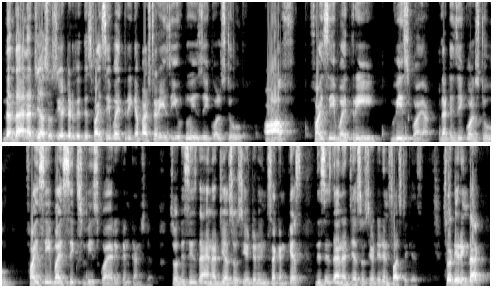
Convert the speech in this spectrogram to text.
Then the energy associated with this 5C by 3 capacitor is U2 is equals to of 5C by 3 V square that is equals to 5C by 6 V square you can consider. So this is the energy associated in second case. This is the energy associated in first case. So during that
